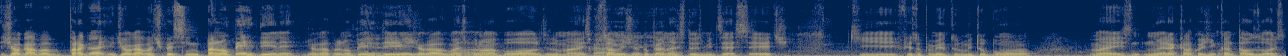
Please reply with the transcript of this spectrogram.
jogava para ganhar. Jogava, tipo assim, para não perder, né? Jogava para não perder, jogava mais por uma bola e tudo mais. Principalmente no campeonato né? de 2017, que fez um primeiro turno muito bom, mas não era aquela coisa de encantar os olhos.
